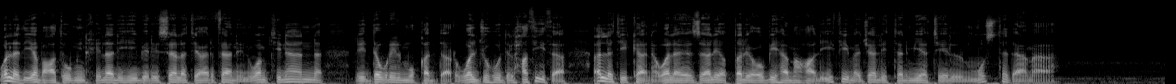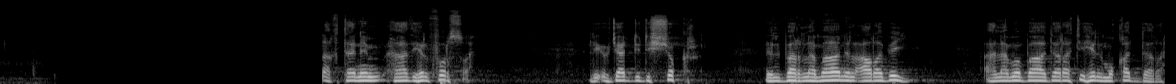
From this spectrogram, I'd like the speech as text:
والذي يبعث من خلاله برسالة عرفان وامتنان للدور المقدر والجهود الحثيثة التي كان ولا يزال يطلع بها معالي في مجال التنمية المستدامة. أغتنم هذه الفرصة لأجدد الشكر للبرلمان العربي على مبادرته المقدرة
